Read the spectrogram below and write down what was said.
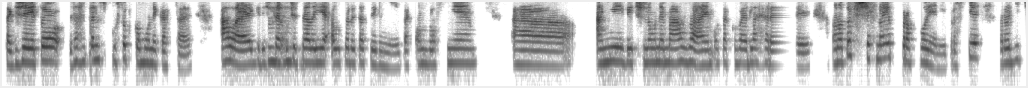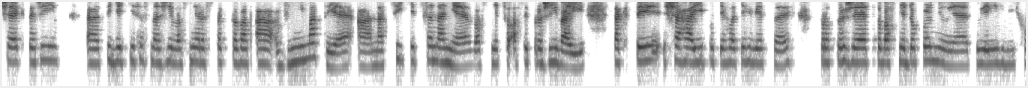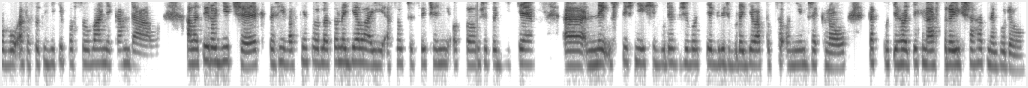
Takže je to zase ten způsob komunikace, ale když ten mm-hmm. učitel je autoritativní, tak on vlastně a, ani většinou nemá zájem o takovéhle hry. Ono to všechno je propojené. Prostě rodiče, kteří ty děti se snaží vlastně respektovat a vnímat je a nacítit se na ně, vlastně co asi prožívají, tak ty šahají po těchto těch věcech protože to vlastně doplňuje tu jejich výchovu a zase ty děti posouvá někam dál. Ale ty rodiče, kteří vlastně tohle to nedělají a jsou přesvědčení o tom, že to dítě eh, nejúspěšnější bude v životě, když bude dělat to, co oni jim řeknou, tak po těchto těch nástrojích šahat nebudou.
